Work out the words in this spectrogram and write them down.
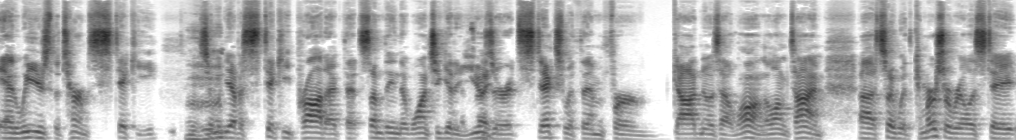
and we use the term sticky. Mm-hmm. So when you have a sticky product, that's something that once you get a that's user, right. it sticks with them for God knows how long, a long time. Uh, so with commercial real estate,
